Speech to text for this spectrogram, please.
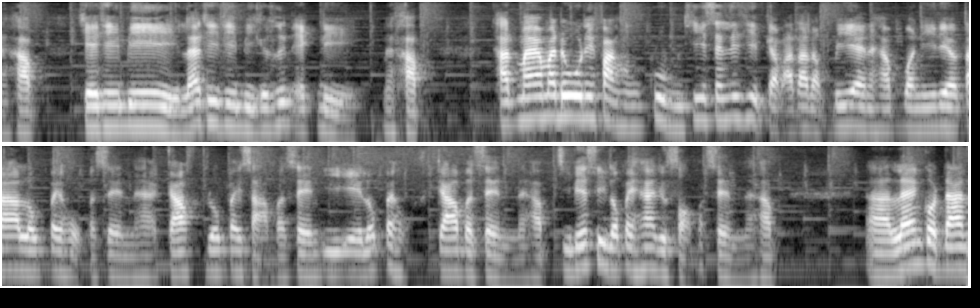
นะครับ KTB และ TTB ก็ขึ้น XD นะครับ ถัดมามาดูในฝั่งของกลุ่มที่เซนซิทีฟกับอัตราดอกเบี้ยนะครับ วันนี้เดลต้าลบไป 6%นะฮะกัฟลบไป 3% EA ลบไป 6.9%นะครับ GPC ลบไป 5.2%นะครับแรงกดดัน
